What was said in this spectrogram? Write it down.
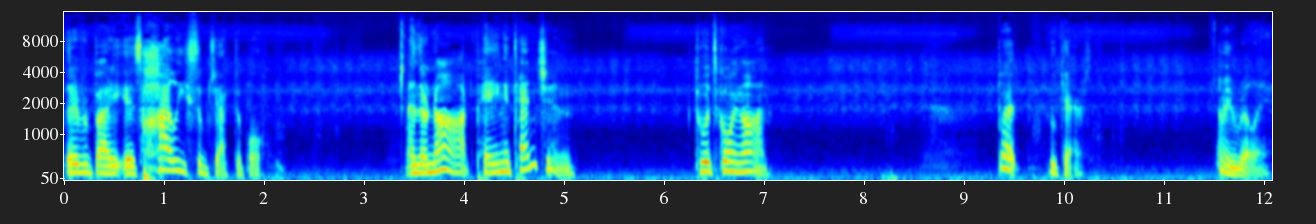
that everybody is highly subjectable and they're not paying attention to what's going on. But who cares? I mean, really.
